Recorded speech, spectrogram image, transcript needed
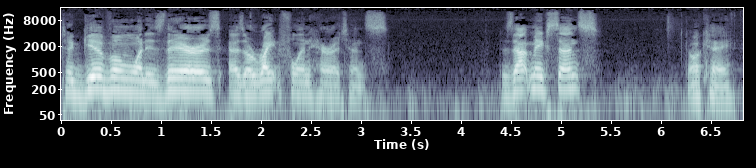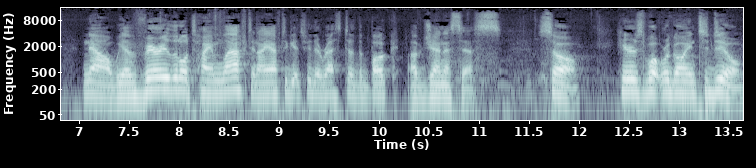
to give them what is theirs as a rightful inheritance. Does that make sense? Okay. Now, we have very little time left, and I have to get through the rest of the book of Genesis. So, here's what we're going to do.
